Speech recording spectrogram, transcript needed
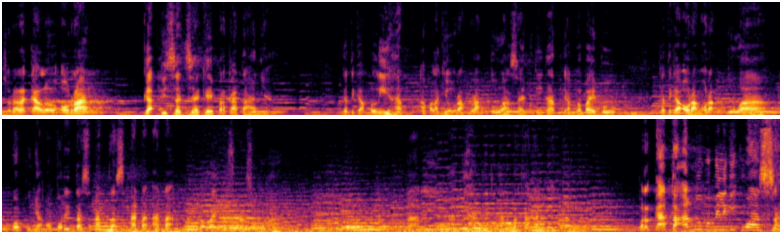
Saudara, kalau orang gak bisa jaga perkataannya, ketika melihat, apalagi orang-orang tua, saya mengingatkan Bapak Ibu, ketika orang-orang tua, engkau punya otoritas atas anak-anakmu, Bapak Ibu saudara semua, mari hati-hati dengan perkataan kita. Perkataanmu memiliki kuasa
